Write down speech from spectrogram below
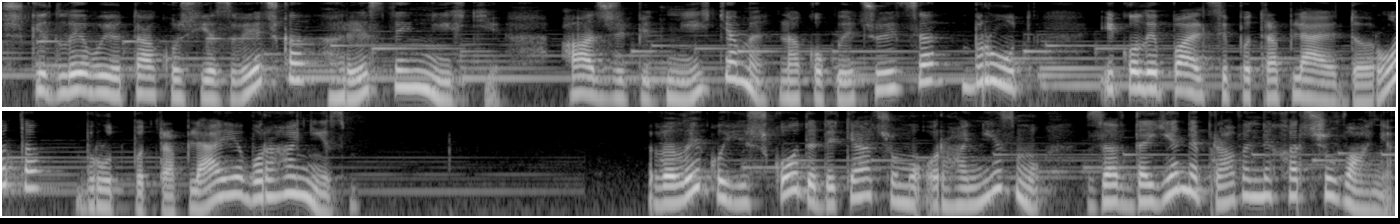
Шкідливою також є звичка гризти нігті, адже під нігтями накопичується бруд, і коли пальці потрапляють до рота, бруд потрапляє в організм. Великої шкоди дитячому організму завдає неправильне харчування,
